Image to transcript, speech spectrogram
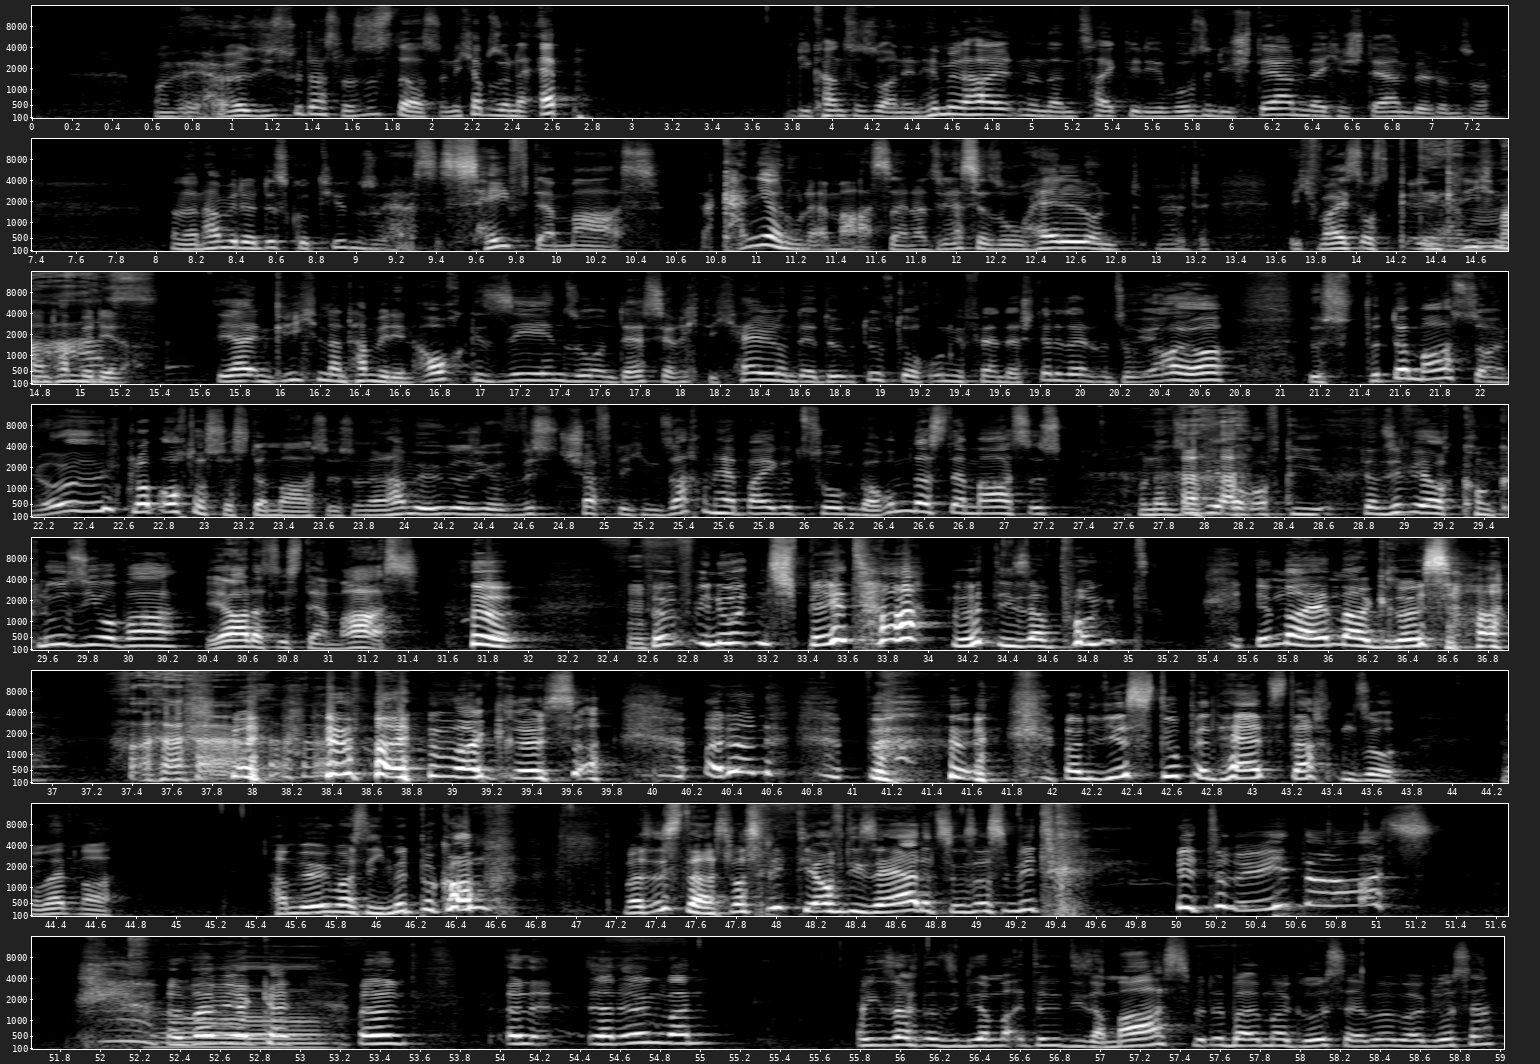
Und wir, hä, siehst du das? Was ist das? Und ich habe so eine App, die kannst du so an den Himmel halten und dann zeigt dir die, wo sind die Sterne, welche Sternbild und so. Und dann haben wir da diskutiert und so, ja, das ist safe der Mars. Das kann ja nur der Mars sein. Also der ist ja so hell und ich weiß, aus in Griechenland haben wir den. Mars? Ja, in Griechenland haben wir den auch gesehen, so, und der ist ja richtig hell und der dür- dürfte auch ungefähr an der Stelle sein. Und so, ja, ja, das wird der Mars sein. Ja, ich glaube auch, dass das der Mars ist. Und dann haben wir irgendwelche wissenschaftlichen Sachen herbeigezogen, warum das der Mars ist. Und dann sind wir auch auf die, dann sind wir auch, Conclusio war, ja, das ist der Mars. Fünf Minuten später wird dieser Punkt immer, immer größer. immer, immer größer. Und, dann, und wir Stupid Heads dachten so, Moment mal, haben wir irgendwas nicht mitbekommen? Was ist das? Was fliegt hier auf dieser Erde zu? Ist das ein Met Meteorit oder was? Und weil wir kein, und dann, und dann irgendwann, wie gesagt, also dieser, dieser Mars wird immer, immer größer, immer, immer größer.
